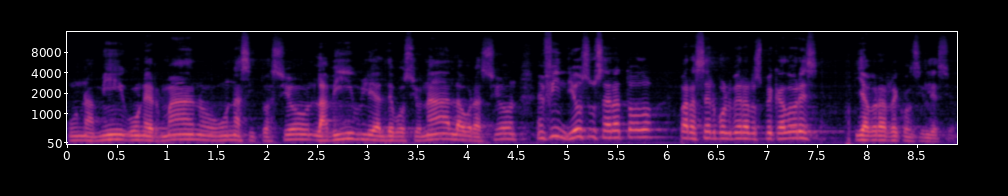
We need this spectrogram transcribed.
un amigo, un hermano, una situación, la Biblia, el devocional, la oración. En fin, Dios usará todo para hacer volver a los pecadores y habrá reconciliación.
